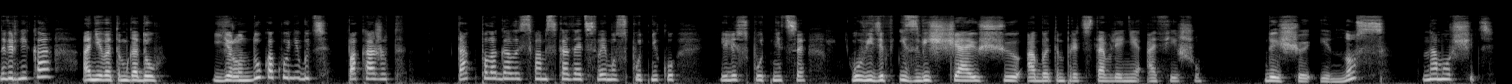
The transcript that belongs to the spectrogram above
Наверняка они в этом году ерунду какую-нибудь покажут. Так полагалось вам сказать своему спутнику или спутнице, увидев извещающую об этом представлении афишу. Да еще и нос наморщить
